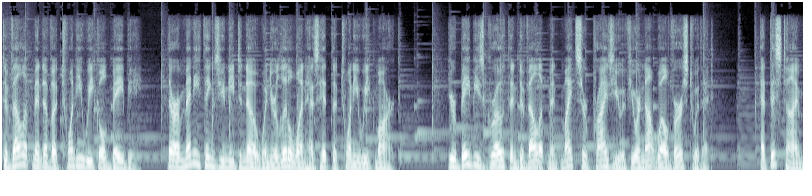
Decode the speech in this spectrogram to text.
Development of a 20-week-old baby. There are many things you need to know when your little one has hit the 20-week mark. Your baby's growth and development might surprise you if you are not well versed with it. At this time,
